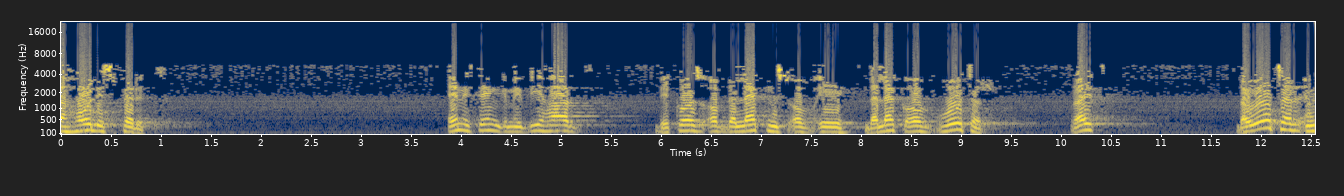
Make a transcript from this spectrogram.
the Holy Spirit. Anything may be hard because of the lackness of a the lack of water, right? The water in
